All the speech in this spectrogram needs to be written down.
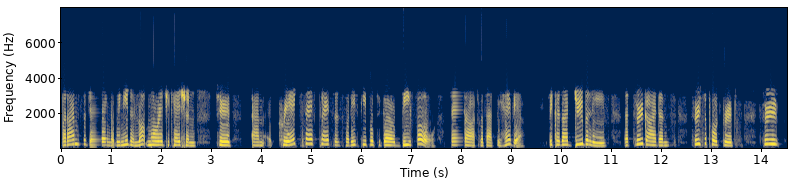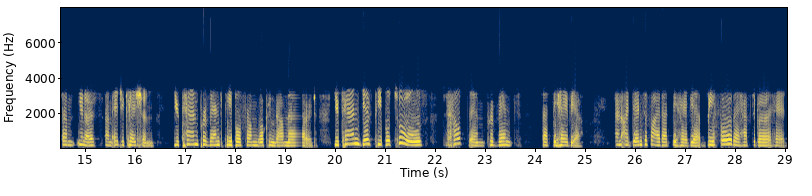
but I'm suggesting that we need a lot more education to um, create safe places for these people to go before they start with that behavior. Because I do believe that through guidance, through support groups, through, um, you know, um, education, you can prevent people from walking down that road. You can give people tools to help them prevent that behavior and identify that behavior before they have to go ahead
